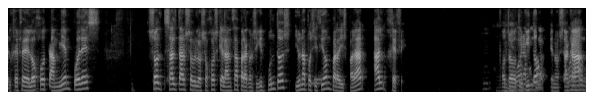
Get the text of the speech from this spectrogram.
el jefe del ojo, también puedes sol- saltar sobre los ojos que lanza para conseguir puntos y una posición para disparar al jefe. Otro Buena truquito que nos saca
